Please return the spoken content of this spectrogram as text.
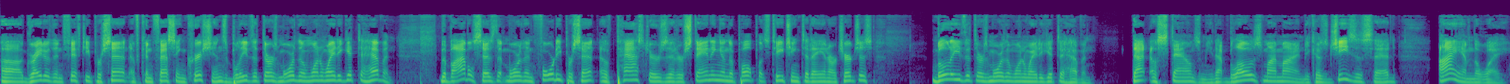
uh, greater than 50% of confessing Christians believe that there's more than one way to get to heaven. The Bible says that more than 40% of pastors that are standing in the pulpits teaching today in our churches believe that there's more than one way to get to heaven. That astounds me. That blows my mind because Jesus said, I am the way,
